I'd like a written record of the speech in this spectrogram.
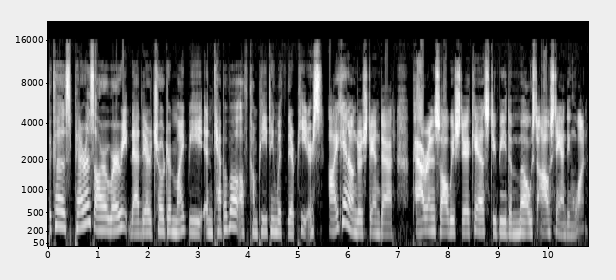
because parents are worried that their children might be incapable of competing with their peers. I can understand that. Parents all wish their kids to be the most outstanding one.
